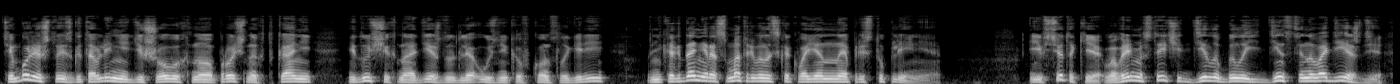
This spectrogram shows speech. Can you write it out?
тем более, что изготовление дешевых, но прочных тканей, идущих на одежду для узников концлагерей, никогда не рассматривалось как военное преступление. И все-таки во время встречи дело было единственно в одежде –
